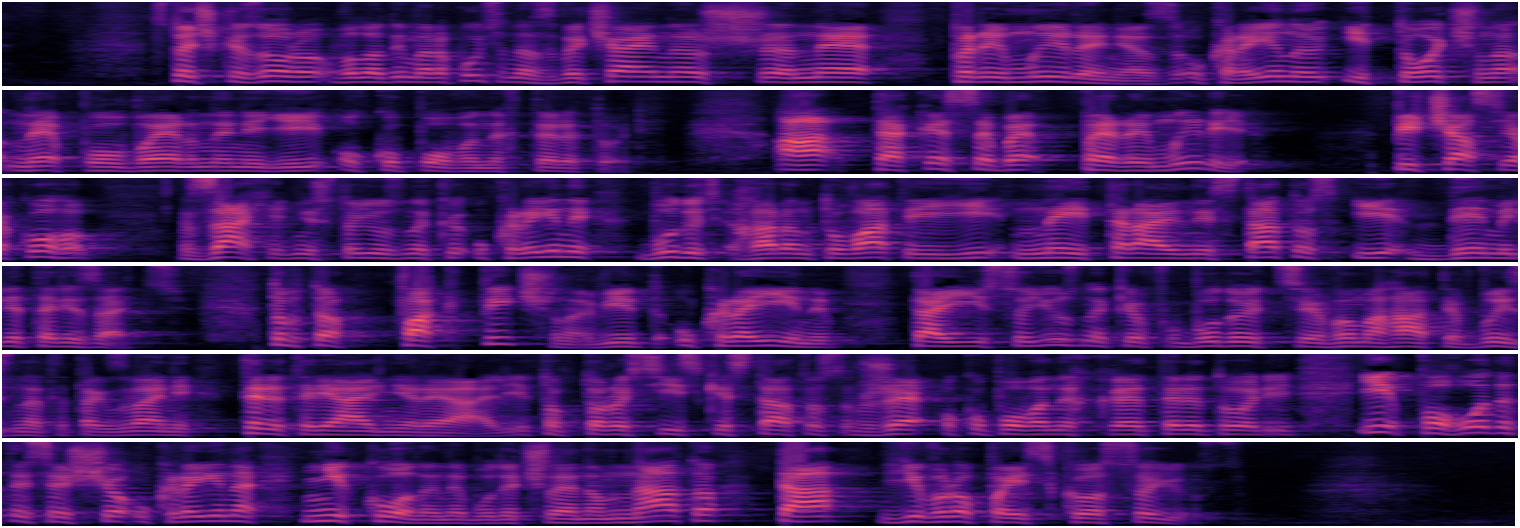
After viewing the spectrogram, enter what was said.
З точки зору Володимира Путіна, звичайно ж, не примирення з Україною і точно не повернення їй окупованих територій, а таке себе перемир'я, під час якого західні союзники України будуть гарантувати її нейтральний статус і демілітаризацію. Тобто, фактично від України та її союзників будуть вимагати визнати так звані територіальні реалії, тобто російський статус вже окупованих е, територій, і погодитися, що Україна ніколи не буде членом НАТО та Європейського Союзу.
